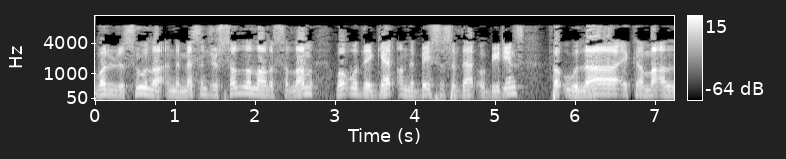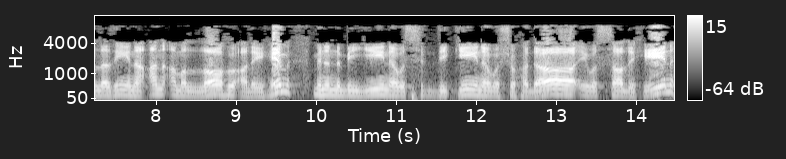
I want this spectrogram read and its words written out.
وَالرَّسُولَ and the Messenger sallallahu alaihi wasallam, what will they get on the basis of that obedience? فَأُولَٰئِكَ مَعَ الَّذِينَ أَنْعَمَ اللَّهُ عَلَيْهِمْ مِنَ النَّبِيِّينَ وَالصِّدِّقِينَ وَالشُّهَدَاءِ وَالصَّالِحِينَ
